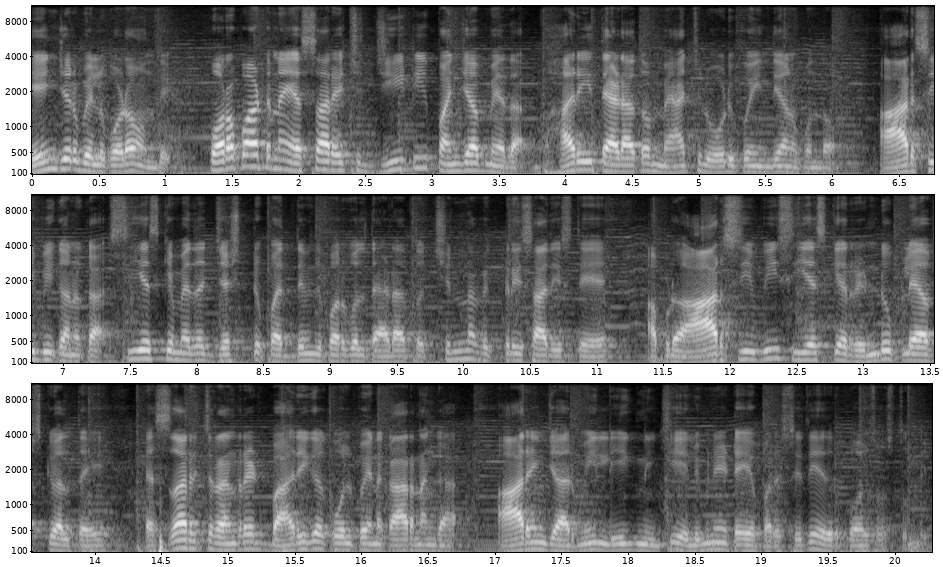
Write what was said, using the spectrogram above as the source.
డేంజర్ బెల్ కూడా ఉంది. పొరపాటున ఎస్ఆర్హెచ్ జీటీ పంజాబ్ మీద భారీ తేడాతో మ్యాచ్లు ఓడిపోయింది అనుకుందాం. ఆర్సీబీ కనుక సిఎస్కే మీద జస్ట్ పద్దెనిమిది పరుగుల తేడాతో చిన్న విక్టరీ సాధిస్తే అప్పుడు ఆర్సీబీ సిఎస్కే రెండు ప్లే ఆఫ్స్కి వెళ్తాయి. ఎస్ఆర్హెచ్ రన్ రేట్ భారీగా కోల్పోయిన కారణంగా ఆరెంజ్ ఆర్మీ లీగ్ నుంచి ఎలిమినేట్ అయ్యే పరిస్థితి ఎదుర్కోవాల్సి వస్తుంది.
